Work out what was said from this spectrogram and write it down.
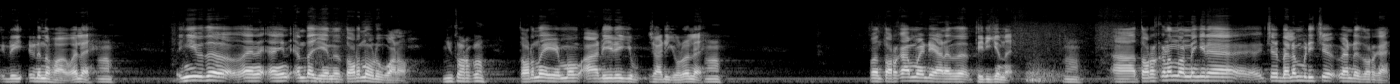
ഇടി- ഇടുന്ന ഭാഗം അല്ലേ? ആ. ഇനി ഇത് എ- എ- എന്താ ചെയ്യുന്നത്? തുറന്നു കൊടുക്കുവാണോ? ഇനി തുറക്കും. തുറന്നു കഴിയുമ്പം അടിയിലേക്ക് ചാടിക്കോളൂ അല്ലേ? ഇപ്പം തുറക്കാൻ വേണ്ടിയാണ് ഇത് തിരിക്കുന്നത് ആ. ആ, തുറക്കണം എന്നുണ്ടെങ്കിൽ ഇച്ചിരി ബലം പിടിച്ച് വേണ്ടേ തുറക്കാൻ?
